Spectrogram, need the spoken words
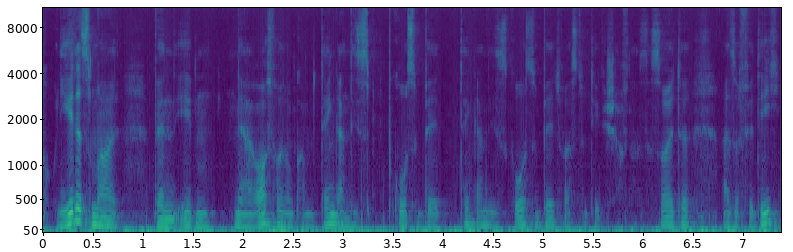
Und jedes Mal, wenn eben eine Herausforderung kommt, denk an dieses große Bild. Denk an dieses große Bild, was du dir geschaffen hast. Das sollte also für dich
